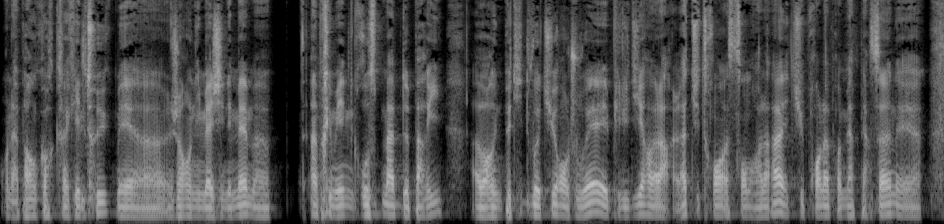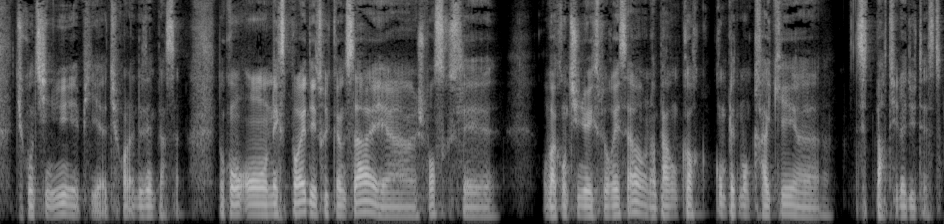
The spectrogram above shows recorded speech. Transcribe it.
on n'a pas encore craqué le truc, mais euh, genre on imaginait même euh, imprimer une grosse map de Paris, avoir une petite voiture en jouet et puis lui dire voilà là tu te rends à cet endroit-là et tu prends la première personne et euh, tu continues et puis euh, tu prends la deuxième personne. Donc on, on explorait des trucs comme ça et je pense que c'est on va continuer à explorer ça. On n'a pas encore complètement craqué cette partie-là du test.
